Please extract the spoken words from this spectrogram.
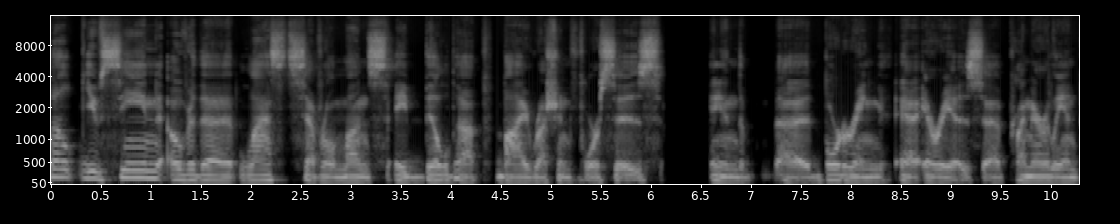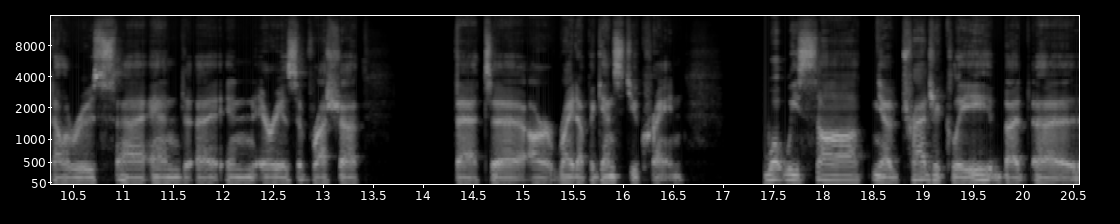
Well, you've seen over the last several months a buildup by Russian forces in the uh, bordering uh, areas, uh, primarily in Belarus uh, and uh, in areas of Russia that uh, are right up against Ukraine what we saw, you know, tragically, but uh,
